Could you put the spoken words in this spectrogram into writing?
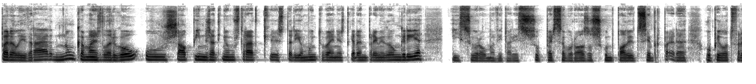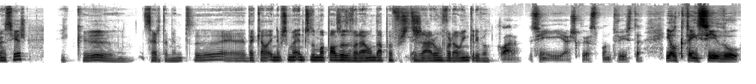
para liderar, nunca mais largou. Os alpinos já tinham mostrado que estariam muito bem neste Grande Prémio da Hungria e segurou uma vitória super saborosa, o segundo pódio de sempre para o piloto francês e que certamente é daquela, ainda por cima, antes de uma pausa de verão, dá para festejar sim. um verão incrível. Claro, sim, e acho que desse ponto de vista, ele que tem sido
